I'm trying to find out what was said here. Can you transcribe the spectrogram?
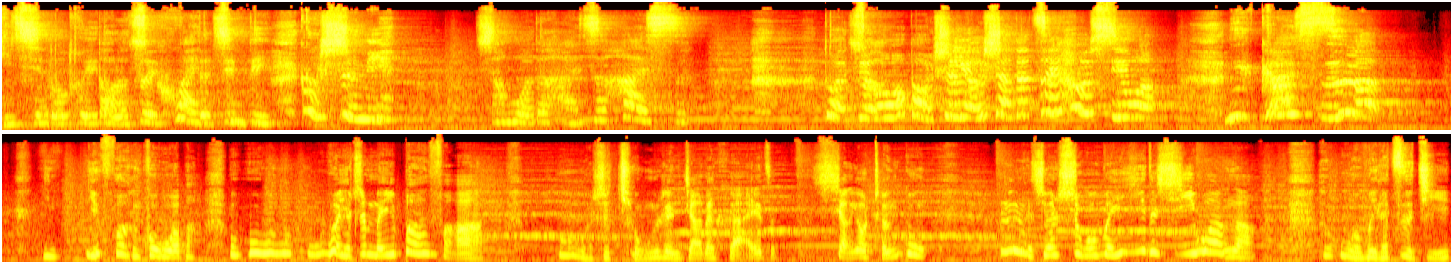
一切都推到了最坏的境地，更是你将我的孩子害死，断绝了我保持良善的最后希望。你该死！你你放过我吧，我我我也是没办法，我是穷人家的孩子，想要成功，乐轩是我唯一的希望啊！我为了自己，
